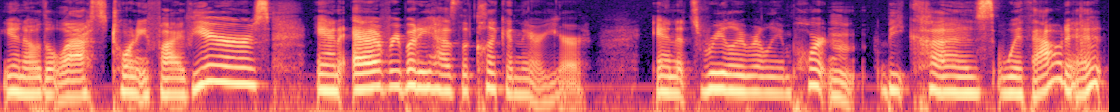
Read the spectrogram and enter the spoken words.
you know the last 25 years and everybody has the click in their ear. And it's really really important because without it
